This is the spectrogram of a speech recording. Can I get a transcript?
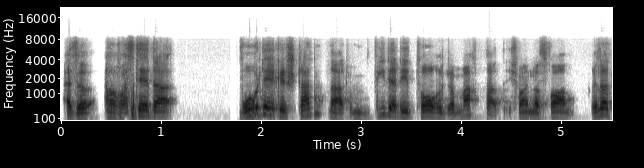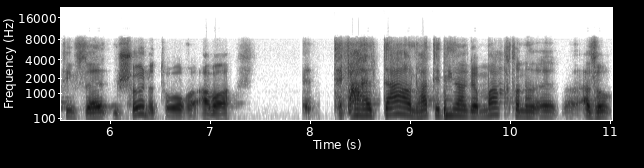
also, aber was der da, wo der gestanden hat und wie der die Tore gemacht hat, ich meine, das waren relativ selten schöne Tore, aber äh, der war halt da und hat die Dinger gemacht und äh, also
